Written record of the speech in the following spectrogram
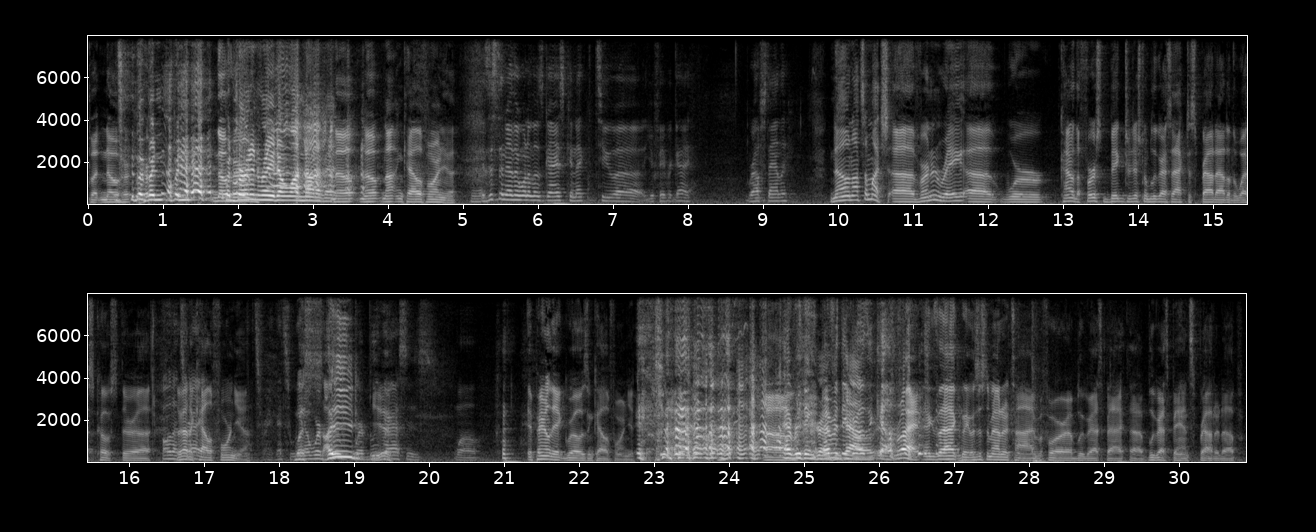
but no, Her- But, but, but, no but Vern and Ray don't want none of it. No, no, not in California. Is this another one of those guys connected to uh, your favorite guy, Ralph Stanley? No, not so much. Uh, and Ray uh, were kind of the first big traditional bluegrass act to sprout out of the West Coast. They're uh, Oh, that's they're out of. California. That's right. That's you West know where, Side. blue, where Yeah. bluegrass is. Well, Apparently, it grows in California. Too. Everything grows everything in Cal. grows in California. right, exactly. It was just a matter of time before a bluegrass back, uh, bluegrass band sprouted up.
